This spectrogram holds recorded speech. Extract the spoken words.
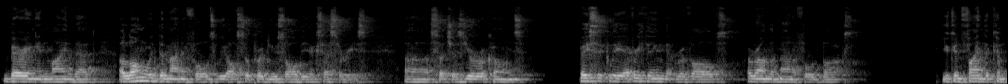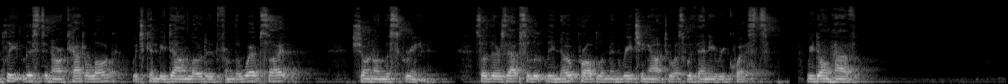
bearing in mind that along with the manifolds, we also produce all the accessories, uh, such as Eurocones, basically everything that revolves around the manifold box. You can find the complete list in our catalog, which can be downloaded from the website shown on the screen. So there's absolutely no problem in reaching out to us with any requests. We don't have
